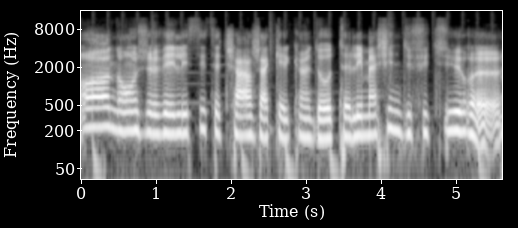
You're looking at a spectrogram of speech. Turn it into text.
Oh non, je vais laisser cette charge à quelqu'un d'autre. Les machines du futur, euh,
